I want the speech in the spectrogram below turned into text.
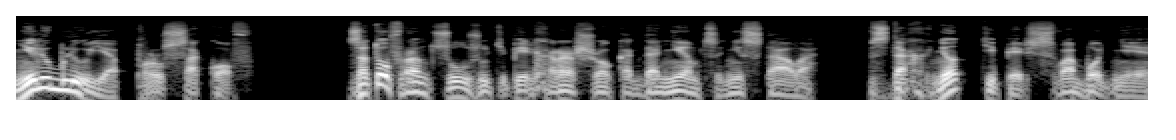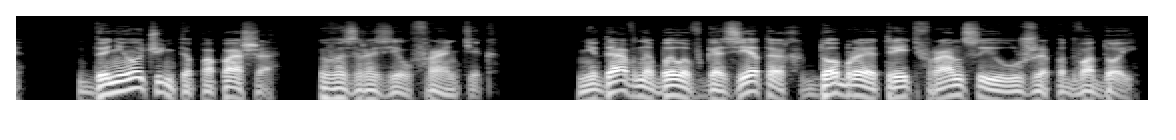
Не люблю я пруссаков. Зато французу теперь хорошо, когда немца не стало. Вздохнет теперь свободнее. Да не очень-то, папаша, — возразил Франтик. Недавно было в газетах «Добрая треть Франции уже под водой».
